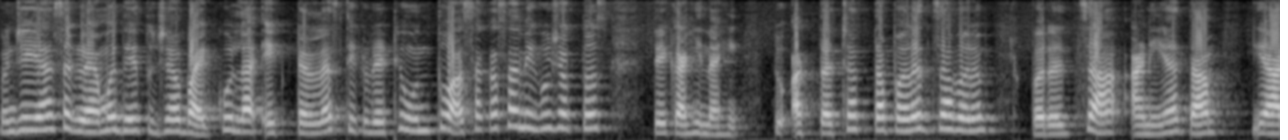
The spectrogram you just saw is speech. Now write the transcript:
म्हणजे या सगळ्यामध्ये तुझ्या बायकोला एकट्यालाच तिकडे ठेवून तू असा कसा निघू शकतोस? ते काही नाही. तू आत्ताच्या आत्ता परत जा बरं. परत जा आणि आता या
